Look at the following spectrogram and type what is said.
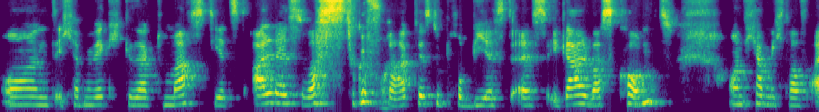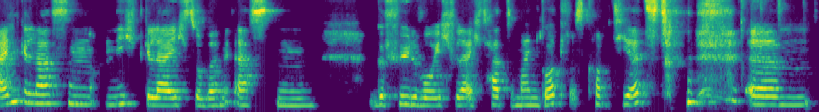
Und ich habe mir wirklich gesagt, du machst jetzt alles, was du gefragt hast, du probierst es, egal was kommt. Und ich habe mich darauf eingelassen, nicht gleich so beim ersten Gefühl, wo ich vielleicht hatte, mein Gott, was kommt jetzt, ähm,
